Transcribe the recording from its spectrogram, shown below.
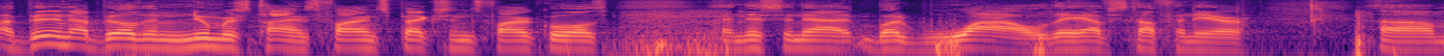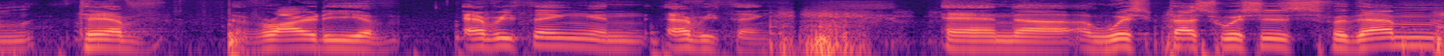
I've been in that building numerous times, fire inspections, fire calls, and this and that, but wow, they have stuff in there. Um, They have a variety of everything and everything. And uh, I wish, best wishes for them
